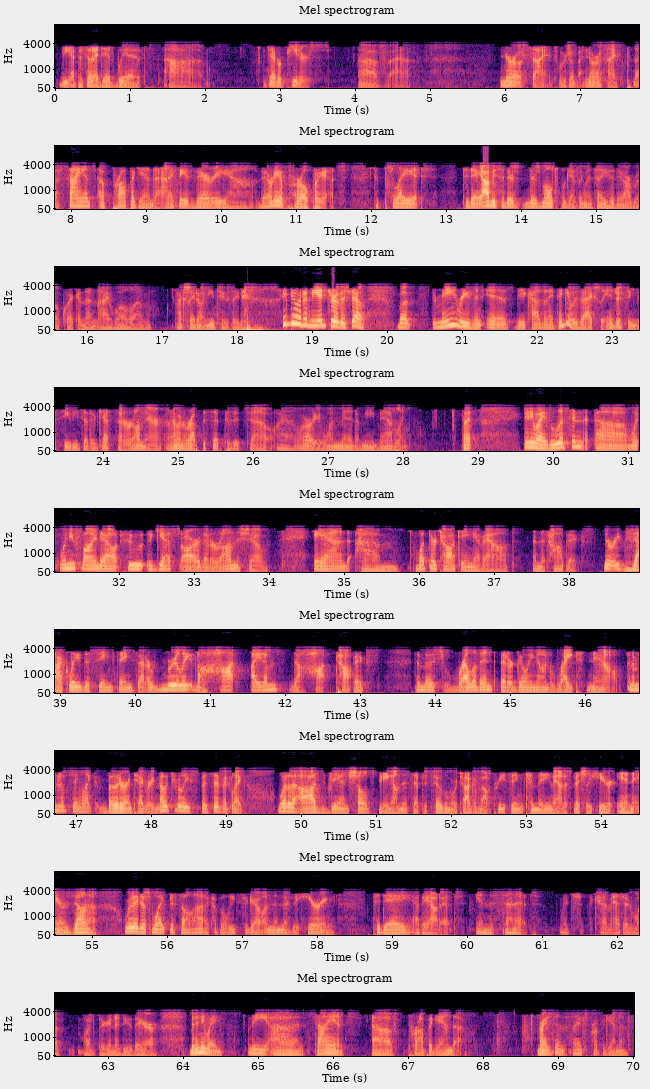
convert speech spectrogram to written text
the episode I did with uh, Deborah Peters of uh, neuroscience. We were talking about neuroscience, the science of propaganda, and I think it's very, uh, very appropriate to play it today. Obviously, there's there's multiple guests. I'm going to tell you who they are real quick, and then I will. Um, actually, I don't need to because I, do, I do it in the intro of the show. But the main reason is because, and I think it was actually interesting to see these other guests that are on there. And I'm going to wrap this up because it's uh, we're already at one minute of me babbling. But anyway, listen uh, when you find out who the guests are that are on the show and um, what they're talking about and the topics. They're exactly the same things that are really the hot items, the hot topics, the most relevant that are going on right now. And I'm just saying, like voter integrity. No, it's really specific. Like, what are the odds of Dan Schultz being on this episode when we're talking about precinct committee man, especially here in Arizona, where they just wiped us all out a couple of weeks ago, and then there's a hearing today about it in the Senate, which I can't imagine what what they're going to do there. But anyway, the uh, science of propaganda. Right, it's in the science of propaganda.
